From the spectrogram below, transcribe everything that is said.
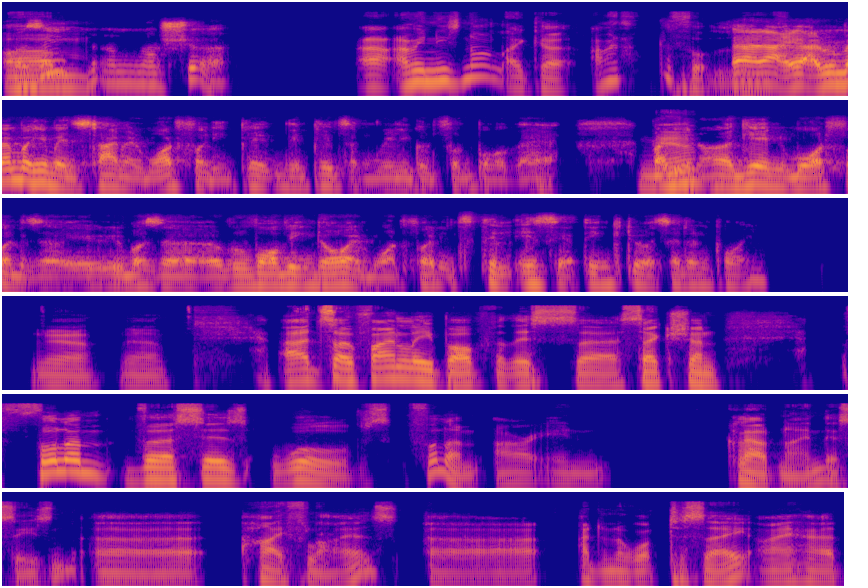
Was um, he? I'm not sure. I mean, he's not like a. I mean, I would have thought. I, I, remember him at his time at Watford. He played. They played some really good football there. But yeah. you know, again, Watford is a. It was a revolving door at Watford. It still is, I think, to a certain point. Yeah, yeah. And so finally, Bob, for this uh, section, Fulham versus Wolves. Fulham are in cloud nine this season. Uh, high flyers. Uh, I don't know what to say. I had,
